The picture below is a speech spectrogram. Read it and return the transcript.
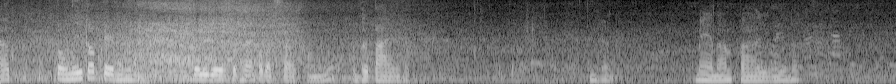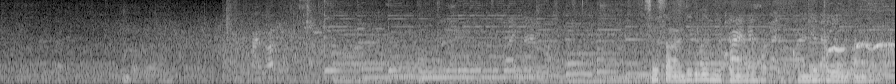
ครับ ตรงนี้ก็เป็นบริเวณสะพานประวัติศาสตร์ของอำเภอปายนะครับนี่ครับ แม่น้ำปลายอยู่นี้ครับสายๆที่ก็เริ่มมีคนแล้วนะครับ คนเริ่มทยอยมาแล้ว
